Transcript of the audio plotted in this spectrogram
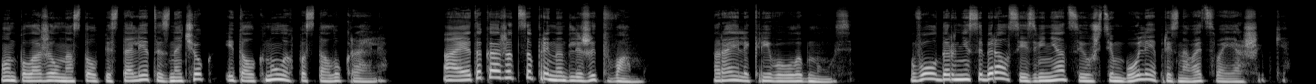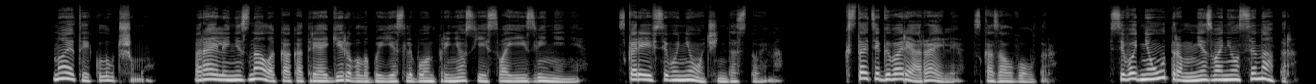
Он положил на стол пистолет и значок и толкнул их по столу Крайля. «А это, кажется, принадлежит вам». Райли криво улыбнулась. Волдер не собирался извиняться и уж тем более признавать свои ошибки. Но это и к лучшему. Райли не знала, как отреагировала бы, если бы он принес ей свои извинения. Скорее всего, не очень достойно. «Кстати говоря, Райли», — сказал Волдер, — «сегодня утром мне звонил сенатор.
